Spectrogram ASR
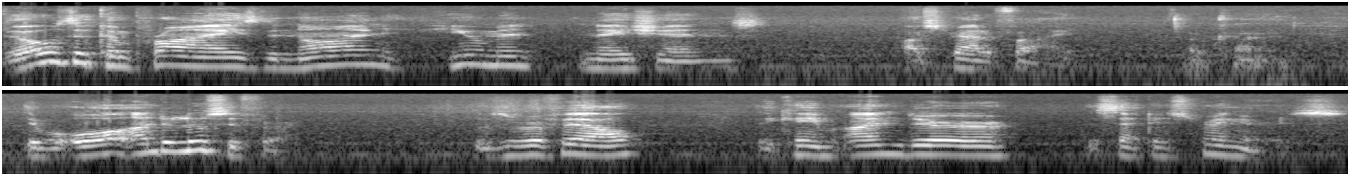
those that comprise the non-human nations are stratified. Okay. They were all under Lucifer. Lucifer fell. They came under the second stringers.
